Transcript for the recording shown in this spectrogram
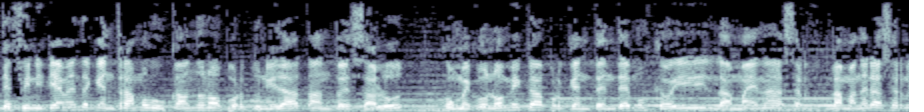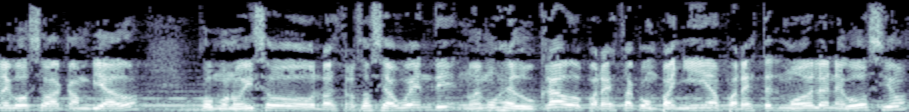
definitivamente que entramos buscando una oportunidad tanto de salud como económica, porque entendemos que hoy la manera de hacer, la manera de hacer negocio ha cambiado. Como nos hizo nuestra socia Wendy, nos hemos educado para esta compañía, para este modelo de negocio.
